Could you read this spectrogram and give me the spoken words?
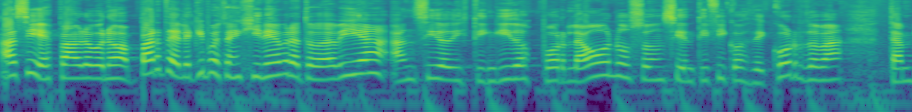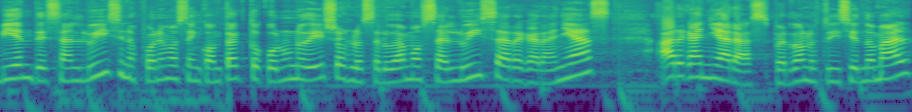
Así es, Pablo. Bueno, parte del equipo está en Ginebra todavía, han sido distinguidos por la ONU, son científicos de Córdoba, también de San Luis, y nos ponemos en contacto con uno de ellos, lo saludamos a Luis Argarañaz, Argañaras, perdón, lo estoy diciendo mal,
